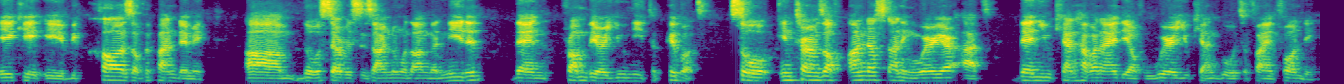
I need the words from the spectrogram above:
aka because of the pandemic, um, those services are no longer needed, then from there you need to pivot. So, in terms of understanding where you're at, then you can have an idea of where you can go to find funding.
